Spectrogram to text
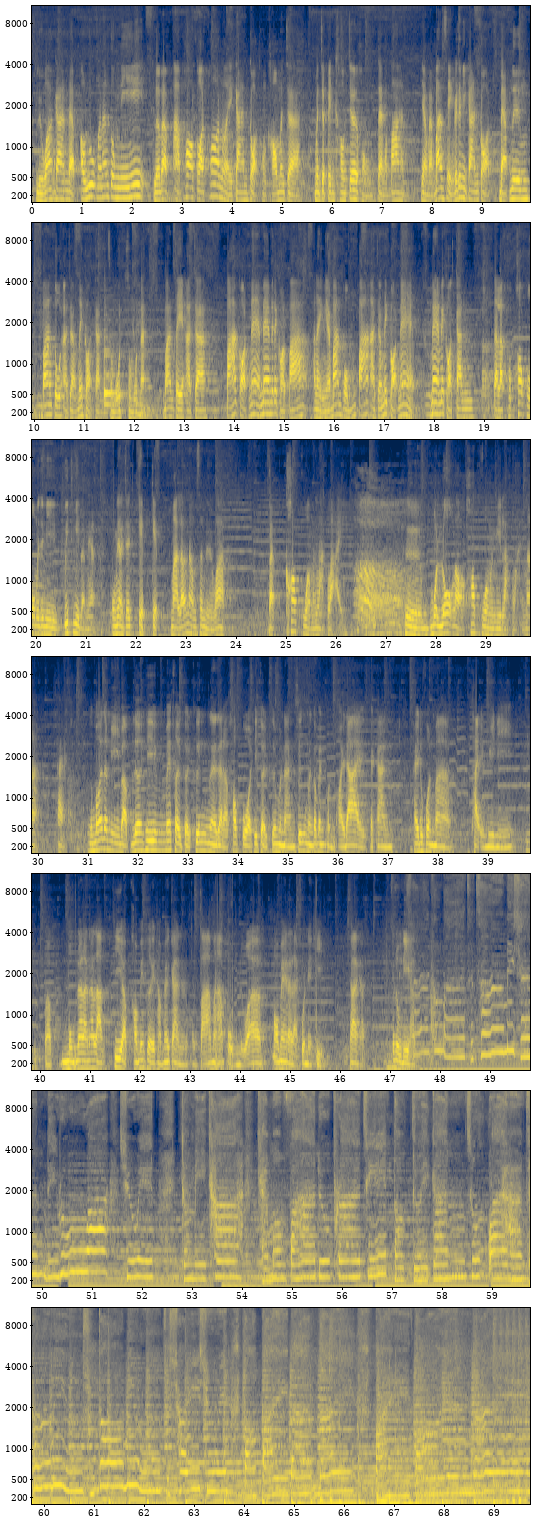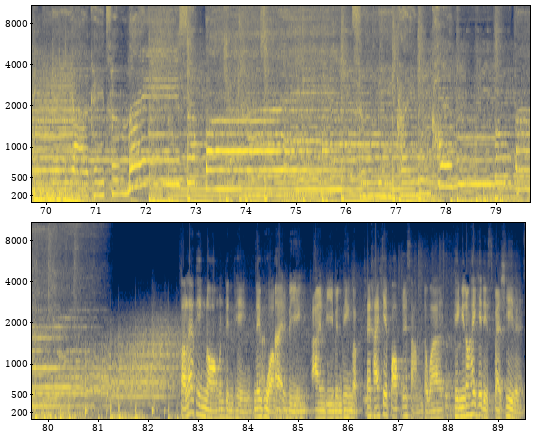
หรือว่าการแบบเอาลูกมานั่งตรงนี้ หรือแบบอะพ่อกอดพ่อหน่อยการกอดของเขามันจะมันจะเป็น c u เจอร์ของแต่ละบ้าน อย่างแบบบ้านเสงก็จะมีการกอดแบบนึง บ้านตูนอาจจะไม่กอดกันสมมติสมมตินะ บ้านเตอาจจะ ป้ากอดแม่แม่ไม่ได้กอดป้าอะไรอย่างเงี้ยบ้านผมป้าอาจจะไม่กอดแม่ แม่ไม่กอดกัน แต่ละครอบครัวมันจะมีวิธีแบบเนี้ยผมอยากจะเก็บเก็บมาแล้วนำเสนอว่า แบบครอบครัวมันหลากหลาย คือบนโลกเราครอบครัวมันมีหลากหลายมากใช่มันก็จะมีแบบเรื่องที่ไม่เคยเกิดขึ้นในแต่ละครอบครัวที่เกิดขึ้นวันนั้น ซึ่งมันก็เป็นผลพลอยได้จากการให้ทุกคนมาถ่าย MV นี้ แบบมุมน่ารักน่ารักที่แบบเขาไม่เคยทำให้กันของป้าม้าผมหรือว่าพ่อแม่หลายๆ คนในทีม ใช่ครับ สนุกดีครับ เข้ามาเธอทำให้ฉันได้รู้ว่าชีวิตก็มีค่า แค่มองฟ้าดูพระอาทิตย์ตกด้วยกันทุกวันหากเธอไม่อยู่ฉันก็ไม่รู้จะใช้ชีวิตต่อไป ตอนแรกเพลงน้องมันเป็นเพลงในหัวมันเป็น R&B เพลง R&B เป็นเพลงแบบคล้ายๆ K-pop ด้วยซ้ำแต่ว่าเพลงนี้ต้องให้เครดิต Spacey เลย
